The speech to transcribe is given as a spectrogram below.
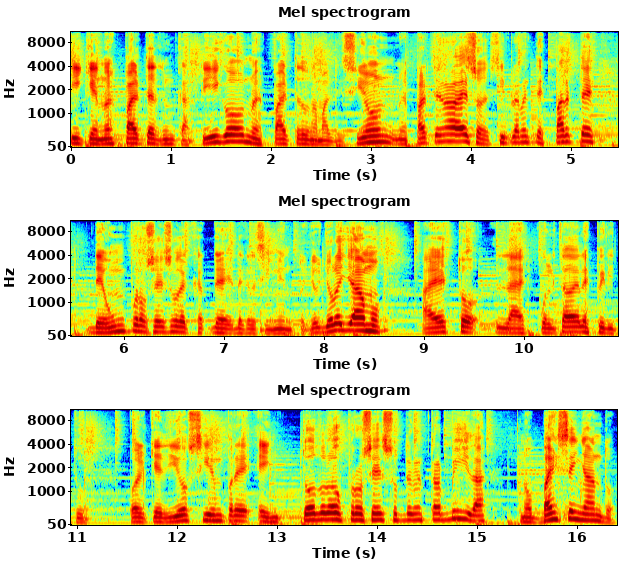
y que no es parte de un castigo, no es parte de una maldición, no es parte de nada de eso, simplemente es parte de un proceso de, crecimiento. Yo, le llamo a esto la escuelita del espíritu, porque Dios siempre en todos los procesos de nuestras vidas nos va enseñando,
